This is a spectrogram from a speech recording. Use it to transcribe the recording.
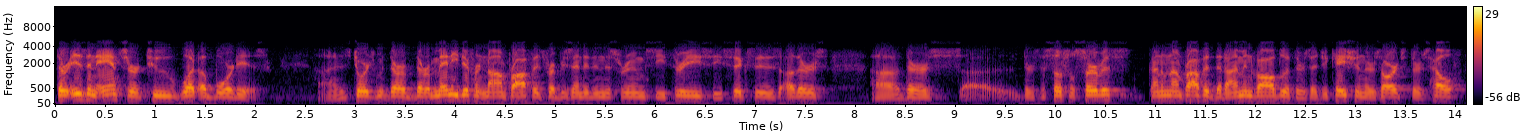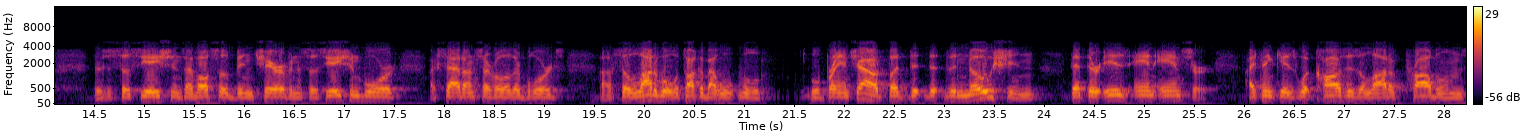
there is an answer to what a board is. Uh, as George, there are many different nonprofits represented in this room, C3, C6s, others. There's there's the social service kind of nonprofit that I'm involved with. There's education, there's arts, there's health, there's associations. I've also been chair of an association board. I've sat on several other boards. Uh, so a lot of what we'll talk about will branch out. But the notion that there is an answer, I think, is what causes a lot of problems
